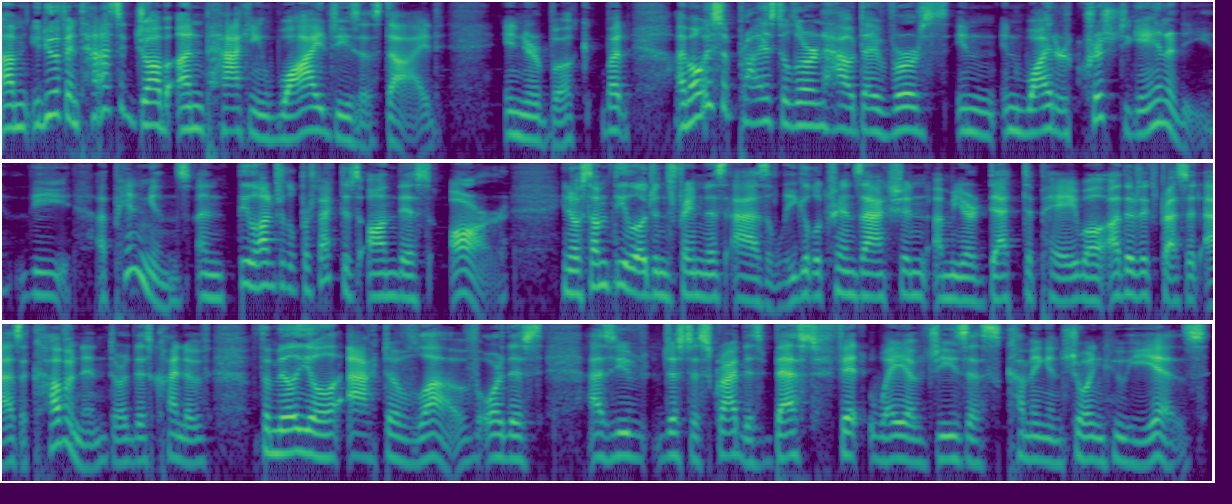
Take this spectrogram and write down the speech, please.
Um, you do a fantastic job unpacking why Jesus died in your book, but I'm always surprised to learn how diverse in, in wider Christianity the opinions and theological perspectives on this are. You know, some theologians frame this as a legal transaction, a mere debt to pay, while others express it as a covenant or this kind of familial act of love, or this, as you've just described, this best fit way of Jesus coming and showing who he is.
